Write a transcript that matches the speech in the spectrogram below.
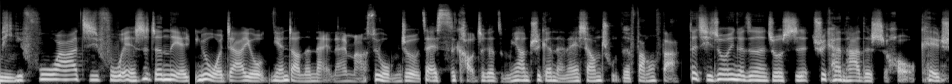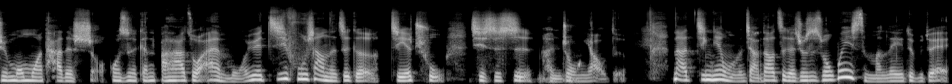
皮肤啊？肌肤也是真的，耶因为我家有年长的奶奶嘛，所以我们就有在思考这个怎么样去跟奶奶相处的方法。这其中一个真的就是去看她的时候，可以去摸摸她的手，或是跟帮她做按摩，因为肌肤上的这个接触其实是很重要的。那今天我们讲到这个，就是说为什么嘞？对不对？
